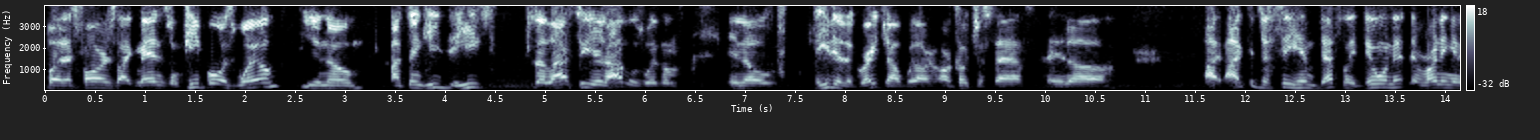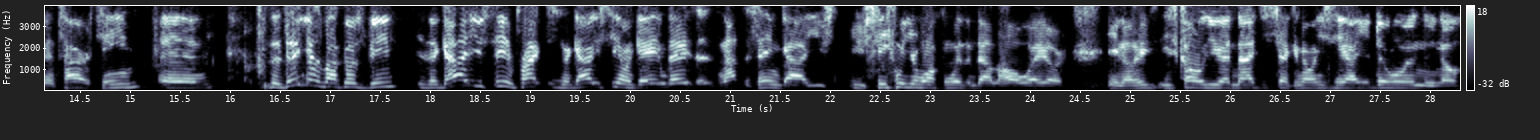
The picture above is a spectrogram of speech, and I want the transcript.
But as far as like managing people as well, you know, I think he he the last two years I was with him, you know, he did a great job with our, our coaching staff, and uh, I, I could just see him definitely doing it and running an entire team. And the thing is about Coach V, the guy you see in practice and the guy you see on game days is not the same guy you you see when you're walking with him down the hallway or you know he, he's calling you at night just checking on you see how you're doing you know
